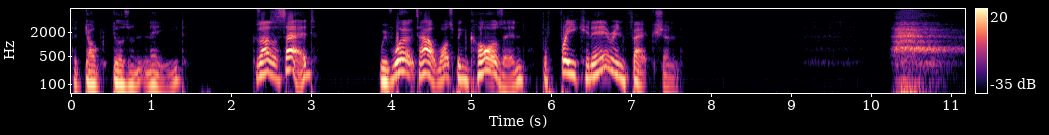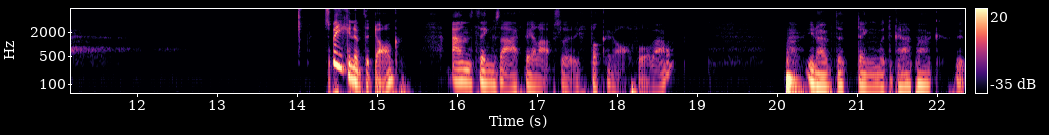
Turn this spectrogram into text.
the dog doesn't need, because as I said, We've worked out what's been causing the freaking ear infection. Speaking of the dog and things that I feel absolutely fucking awful about, you know, the thing with the car park, it,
